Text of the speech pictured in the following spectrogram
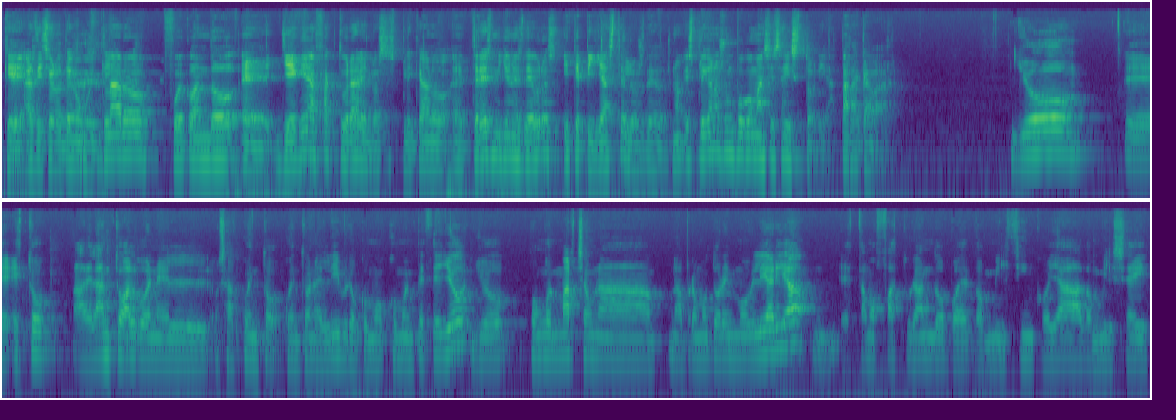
Que has dicho, lo tengo muy claro, fue cuando eh, llegué a facturar, y lo has explicado, 3 eh, millones de euros y te pillaste los dedos, ¿no? Explícanos un poco más esa historia, para acabar. Yo, eh, esto adelanto algo en el, o sea, cuento, cuento en el libro cómo, cómo empecé yo. Yo pongo en marcha una, una, promotora inmobiliaria, estamos facturando pues 2005 ya, 2006,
